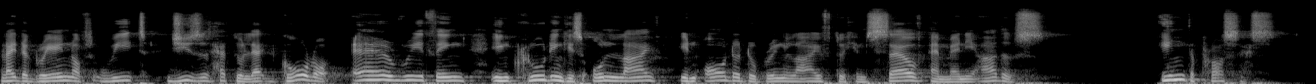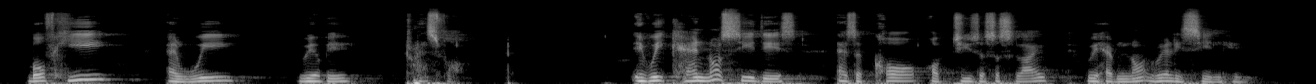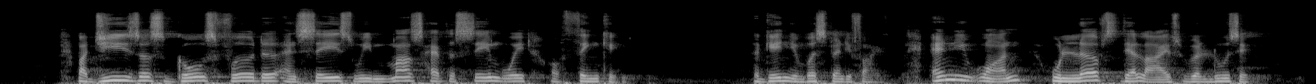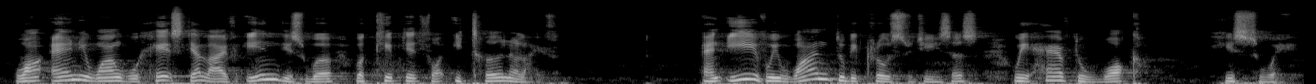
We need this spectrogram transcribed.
Like the grain of wheat, Jesus had to let go of everything, including his own life, in order to bring life to himself and many others. In the process, both he and we will be transformed. If we cannot see this as a core of Jesus' life, we have not really seen him. But Jesus goes further and says we must have the same way of thinking. Again in verse 25. Anyone who loves their lives will lose it, while anyone who hates their life in this world will keep it for eternal life. And if we want to be close to Jesus, we have to walk his way.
